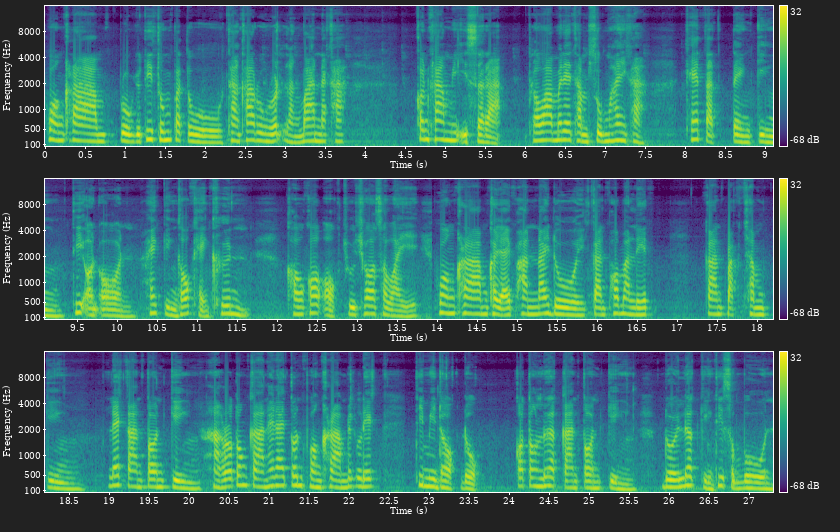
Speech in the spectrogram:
พวงครามปลูกอยู่ที่ซุ้มประตูทางเข้าโรงรถหลังบ้านนะคะ ค่อนข้างมีอิสระ เพราะว่าไม่ได้ทำซุ้มให้ค่ะ แค่ตัดแต่งกิ่งที่อ่อนๆ ให้กิ่งเขาแข็งขึ้น เขาก็ออกชูช่อสวัย พวงครามขยายพันธุ์ได้โดยการเพาะเมล็ด การปักชำกิ่ง และการตอนกิ่ง หากเราต้องการให้ได้ต้นพวงครามเล็กๆ ที่มีดอกดก ก็ต้องเลือกการตอนกิ่ง โดยเลือกกิ่งที่สมบูรณ์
